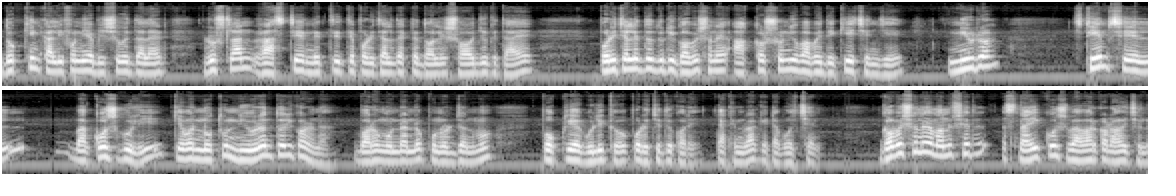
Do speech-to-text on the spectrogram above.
দক্ষিণ ক্যালিফোর্নিয়া বিশ্ববিদ্যালয়ের রুসলান রাষ্ট্রের নেতৃত্বে পরিচালিত একটা দলের সহযোগিতায় পরিচালিত দুটি গবেষণায় আকর্ষণীয়ভাবে দেখিয়েছেন যে নিউরন স্টেম সেল বা কোষগুলি কেবল নতুন নিউরন তৈরি করে না, বরং অন্যান্য পুনর্জন্ম প্রক্রিয়াগুলিকেও পরিচিত করে, ট্যাকেনবার্গ এটা বলছেন। গবেষণায় মানুষের স্নায়ুকোষ ব্যবহার করা হয়েছিল,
